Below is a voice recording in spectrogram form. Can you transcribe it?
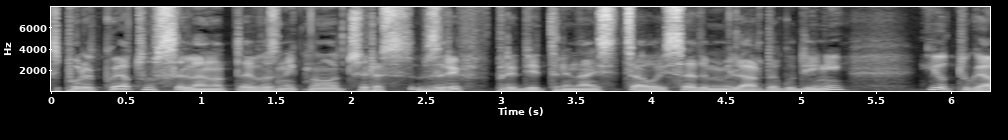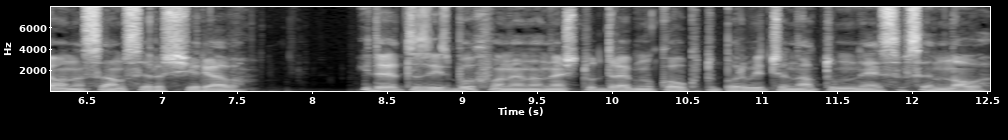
според която Вселената е възникнала чрез взрив преди 13,7 милиарда години и от тогава насам се разширява. Идеята за избухване на нещо дребно, колкото първичен атом, не е съвсем нова.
